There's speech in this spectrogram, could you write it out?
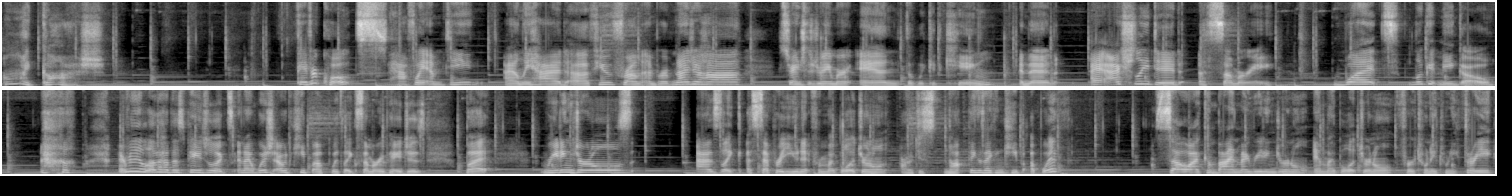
Oh my gosh. Favorite quotes Halfway Empty. I only had a few from Emperor of Nihon-Ja, Strange the Dreamer, and The Wicked King. And then I actually did a summary. What? Look at me go. I really love how this page looks, and I wish I would keep up with like summary pages, but reading journals as like a separate unit from my bullet journal are just not things I can keep up with. So I combined my reading journal and my bullet journal for 2023,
